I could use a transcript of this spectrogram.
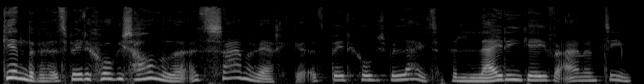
kinderen, het pedagogisch handelen, het samenwerken, het pedagogisch beleid, het leiding geven aan een team,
